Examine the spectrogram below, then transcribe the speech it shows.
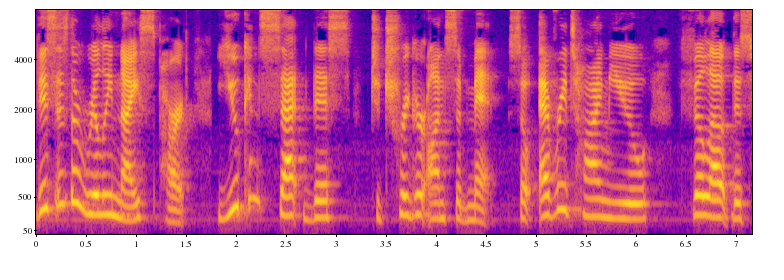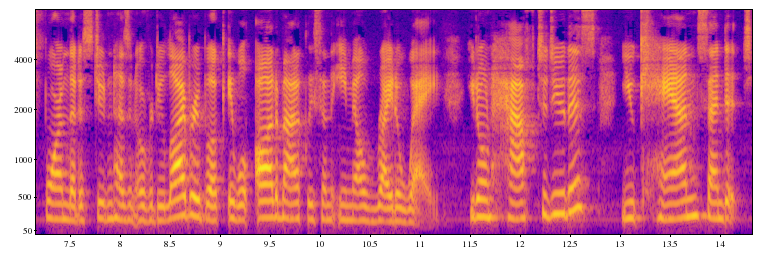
This is the really nice part. You can set this to trigger on submit. So every time you fill out this form that a student has an overdue library book, it will automatically send the email right away. You don't have to do this. You can send it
